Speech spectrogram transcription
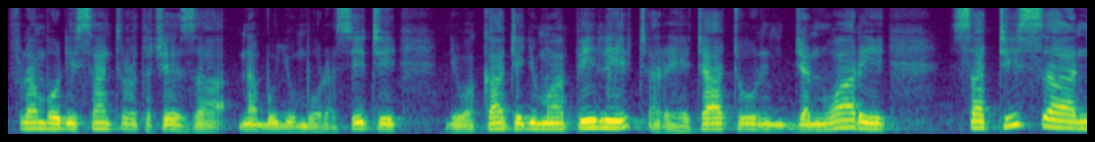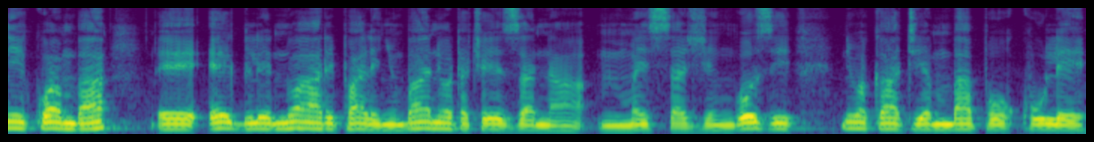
Flambeau di Santos watacheza na Bujumbura City. Ni wakati Jumapili tarehe 3 Januari Saa tisa ni kwamba e, Egle Noir pale nyumbani watacheza na Mesa Jengozi ni wakati ambapo kule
